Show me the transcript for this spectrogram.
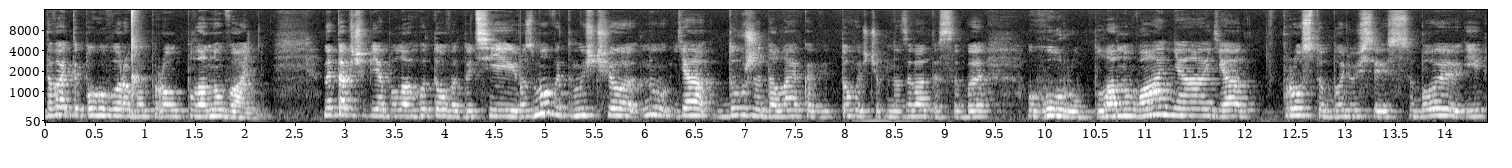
давайте поговоримо про планування. Не так, щоб я була готова до цієї розмови, тому що ну, я дуже далека від того, щоб називати себе гуру планування. Я просто борюся із собою і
